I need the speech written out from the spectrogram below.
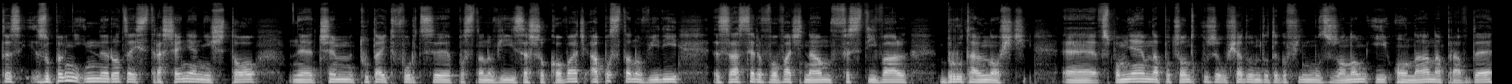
to jest zupełnie inny rodzaj straszenia niż to, czym tutaj twórcy postanowili zaszokować, a postanowili zaserwować nam festiwal brutalności. E, wspomniałem na początku, że usiadłem do tego filmu z żoną i ona naprawdę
